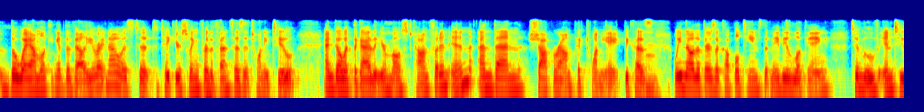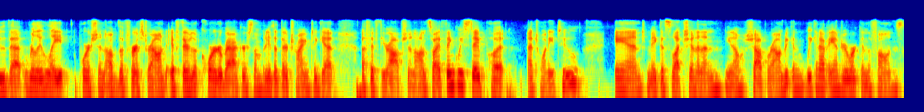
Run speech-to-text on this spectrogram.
the way I'm looking at the value right now is to to take your swing for the fences at 22 and go with the guy that you're most confident in, and then shop around pick 28 because Mm. we know that there's a couple teams that may be looking to move into that really late portion of the first round if there's a quarterback or somebody that they're trying to get a fifth year option on. So I think we stay put at 22 and make a selection and then you know shop around. We can we can have andrew work in the phones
